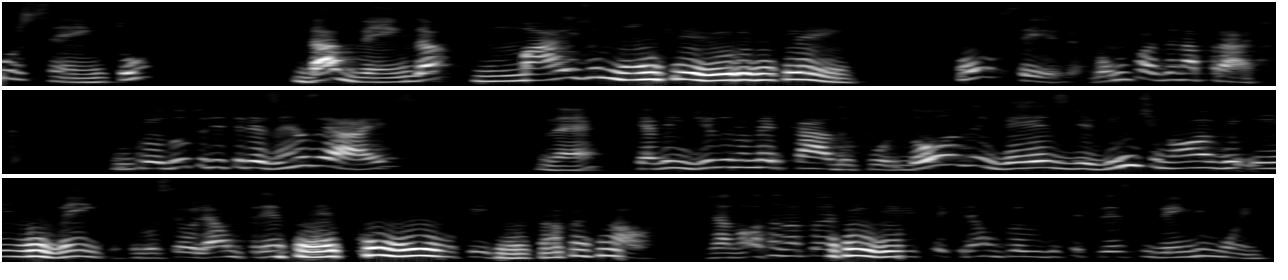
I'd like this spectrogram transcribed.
10% da venda mais um monte de juros no cliente. Ou seja, vamos fazer na prática. Um produto de 300 reais né, que é vendido no mercado por 12 vezes de R$ 29,90. Se você olhar um preço comum no fitness, tá, pessoal? Já nota na tua para você criar um produto desse preço que vende muito.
